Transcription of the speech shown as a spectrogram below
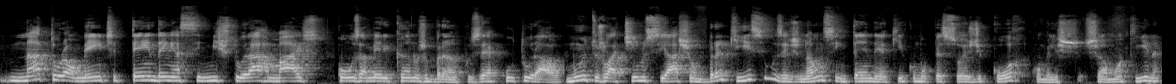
naturalmente tendem a se misturar mais com os americanos brancos, é cultural. Muitos latinos se acham branquíssimos, eles não se entendem aqui como pessoas de cor, como eles chamam aqui, né?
